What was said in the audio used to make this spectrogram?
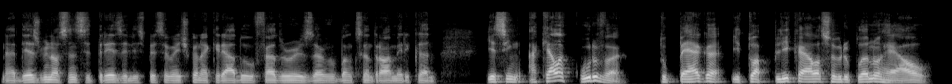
né, desde 1913, ali, especialmente quando é criado o Federal Reserve, o Banco Central Americano. E assim, aquela curva, tu pega e tu aplica ela sobre o plano real,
